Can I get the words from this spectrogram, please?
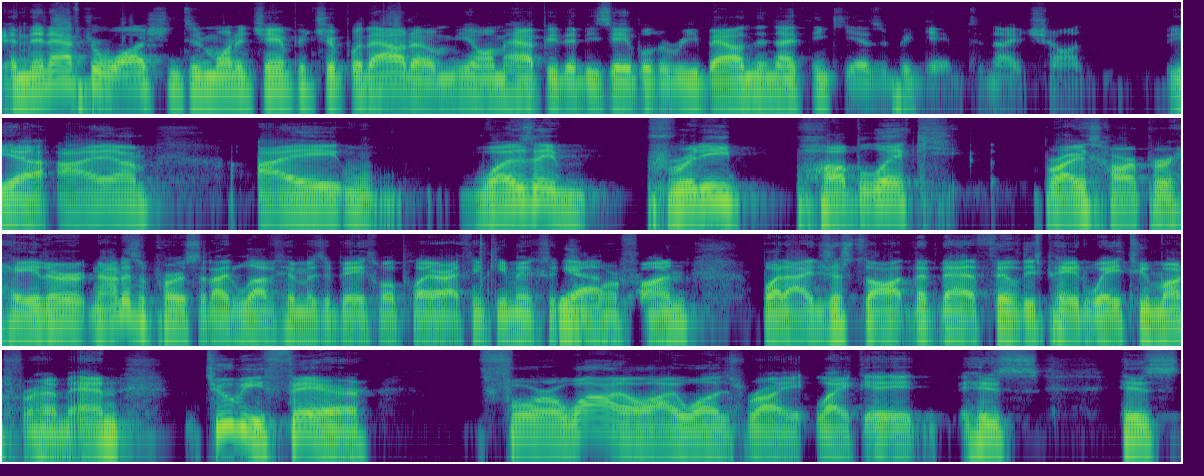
And then after Washington won a championship without him, you know, I'm happy that he's able to rebound, and I think he has a big game tonight, Sean. Yeah, I um I was a pretty public Bryce Harper hater. Not as a person, I love him as a baseball player. I think he makes game Yeah. more fun. But I just thought that that Phillies paid way too much for him. And to be fair, for a while I was right. Like it, his his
